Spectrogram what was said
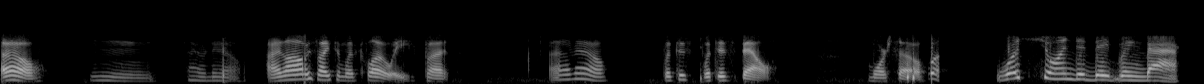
Oh. Hmm. I don't know. I always liked him with Chloe, but I don't know. With this with this Belle. More so. What what Sean did they bring back?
